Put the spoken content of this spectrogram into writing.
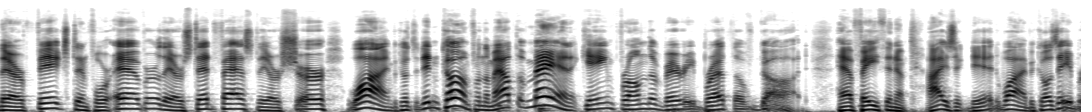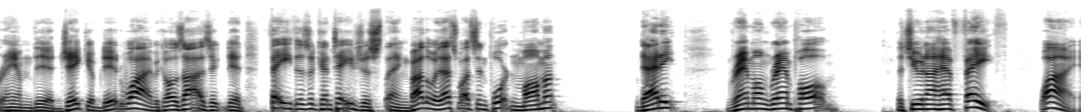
They are fixed and forever. They are steadfast. They are sure. Why? Because it didn't come from the mouth of man. It came from the very breath of God. Have faith in Him. Isaac did. Why? Because Abraham did. Jacob did. Why? Because Isaac did. Faith is a contagious thing. By the way, that's what's important important, Mama, Daddy, Grandma, and Grandpa, that you and I have faith. Why?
